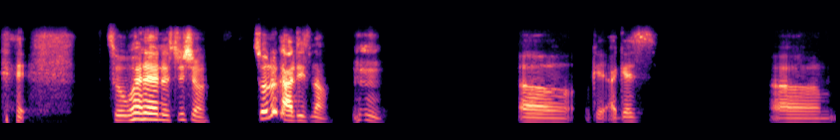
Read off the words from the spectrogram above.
so wellness nutrition. So look at this now. uh, okay, I guess. Um,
